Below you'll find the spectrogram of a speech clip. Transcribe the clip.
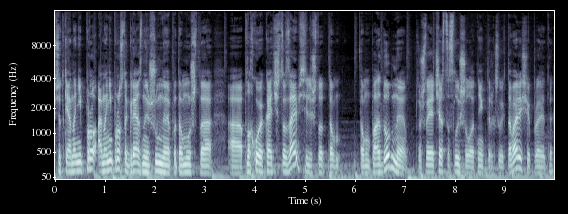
все-таки она не про, она не просто грязная и шумная, потому что а, плохое качество записи или что-то там тому подобное, потому что я часто слышал от некоторых своих товарищей про это,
